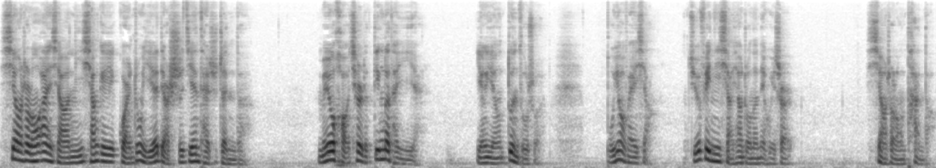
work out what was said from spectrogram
项少龙暗想：“你想给管仲爷点时间才是真的。”没有好气的盯了他一眼。盈盈顿足说：“不要歪想，绝非你想象中的那回事儿。”项少龙叹道：“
